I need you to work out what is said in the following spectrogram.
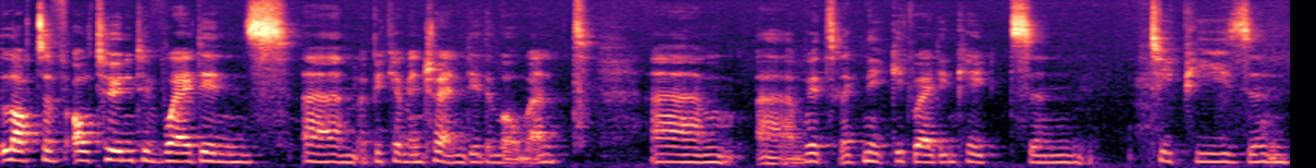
lots of alternative weddings um, are becoming trendy at the moment um, uh, with like naked wedding cakes and teepees and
